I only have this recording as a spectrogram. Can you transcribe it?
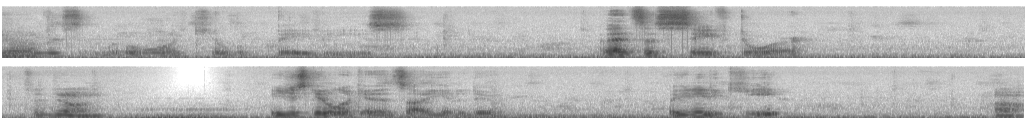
Yeah. Oh, this little to kill the babies. That's a safe door. what's it doing? You just get a look at it. That's all you get to do. Oh, you need a key? Oh.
